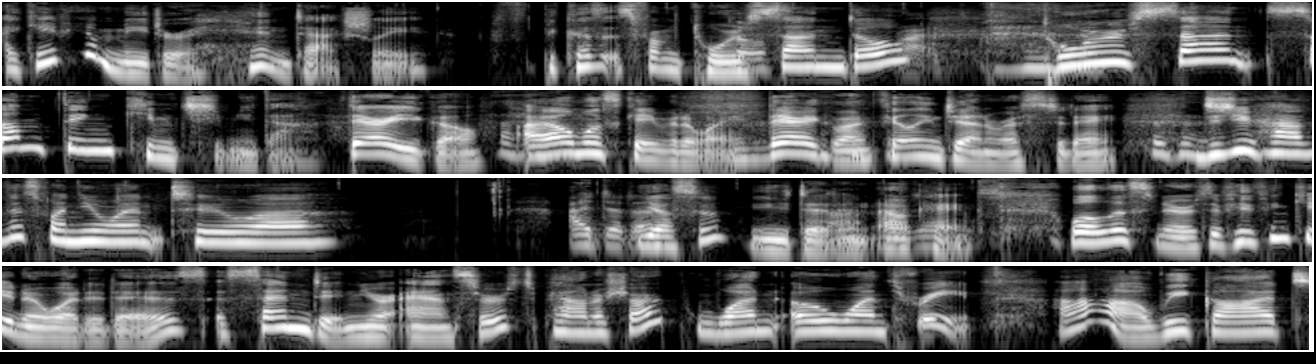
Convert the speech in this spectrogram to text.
I gave you a major hint actually. Because it's from 돌산도, right. 돌산 something kimchi입니다. There you go. I almost gave it away. There you go. I'm feeling generous today. Did you have this when you went to uh, I didn't. Yosu? You didn't. I okay. didn't. Well, listeners, if you think you know what it is, send in your answers to Pounder Sharp 1013. Ah, we got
